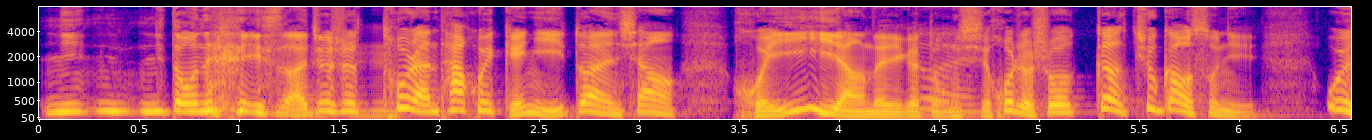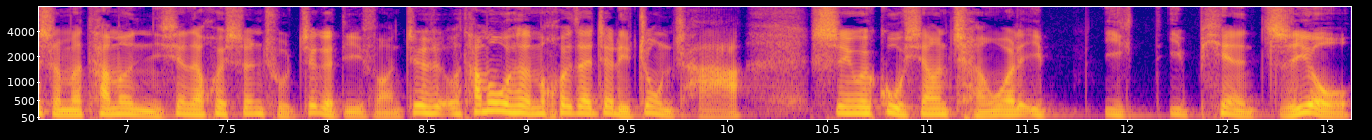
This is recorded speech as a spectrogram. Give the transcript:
你你你懂那个意思啊？就是突然他会给你一段像回忆一样的一个东西，或者说更就告诉你为什么他们你现在会身处这个地方，就是他们为什么会在这里种茶，是因为故乡成为了一。一一片只有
